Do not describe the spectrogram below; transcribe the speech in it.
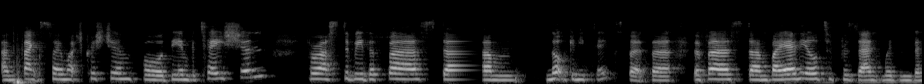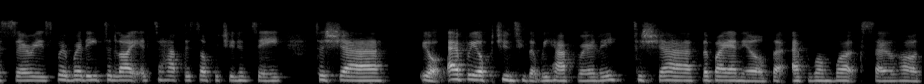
And thanks so much, Christian, for the invitation for us to be the first, um, not guinea pigs, but the, the first um, biennial to present within this series. We're really delighted to have this opportunity to share you know, every opportunity that we have really to share the biennial that everyone works so hard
